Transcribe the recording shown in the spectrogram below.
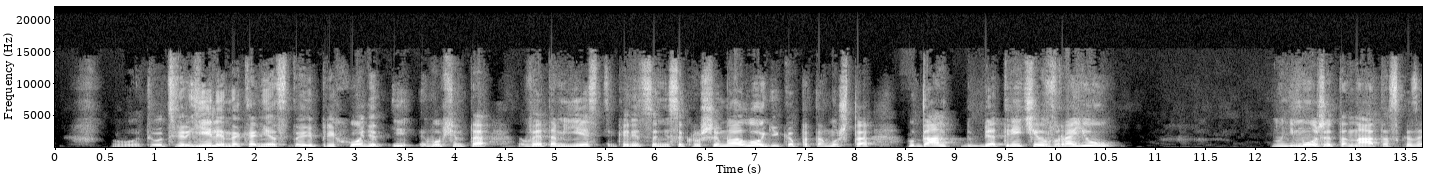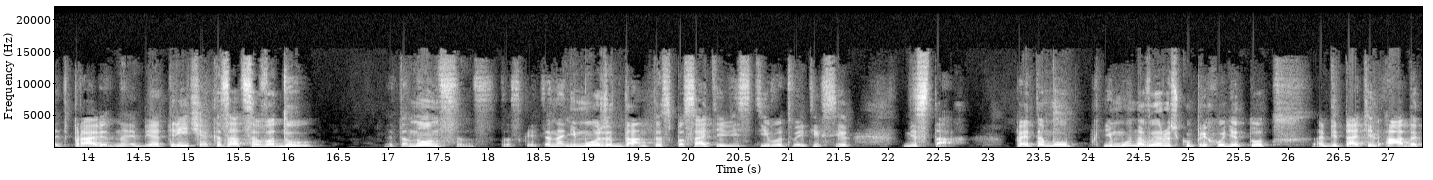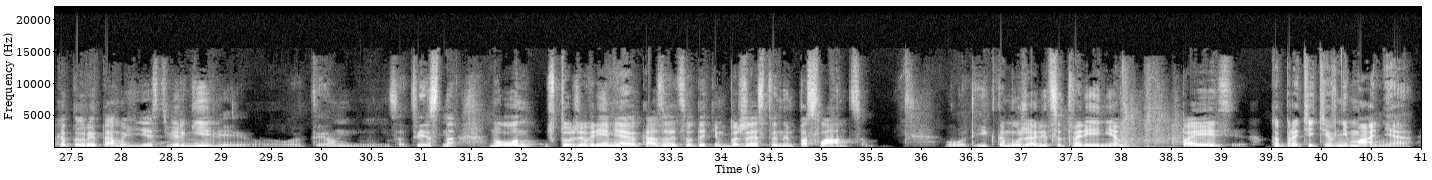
Вот. И вот Вергилий наконец-то и приходит. И, в общем-то, в этом есть, говорится, несокрушимая логика, потому что ну, Дан, Беатриче в раю. Ну не может она, так сказать, праведная Беатриче оказаться в аду. Это нонсенс, так сказать. Она не может Данте спасать и вести вот в этих всех местах. Поэтому к нему на выручку приходит тот обитатель ада, который там и есть Вергилий. Вот, и он, соответственно, но он в то же время оказывается вот этим божественным посланцем. Вот, и к тому же олицетворением поэзии. Вот обратите внимание,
